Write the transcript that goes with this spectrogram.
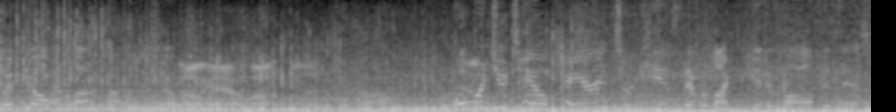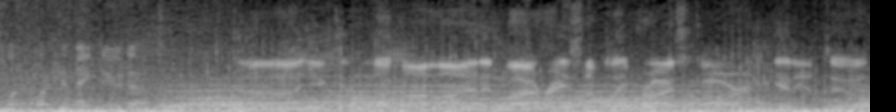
but y'all have a lot of fun with this. don't? Oh, yeah, a lot of fun. What would you tell parents that would like to get involved in this? What, what can they do to? Uh, you can look online and buy a reasonably priced car and get into it.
